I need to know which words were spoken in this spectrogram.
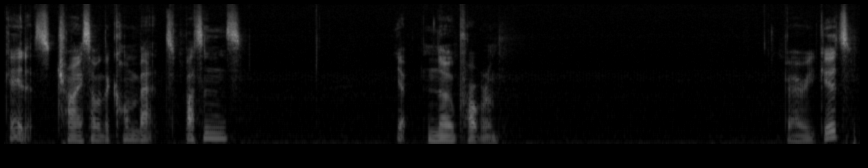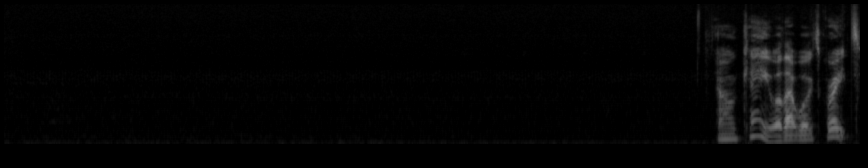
Okay, let's try some of the combat buttons. Yep, no problem. Very good. Okay, well that worked great.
